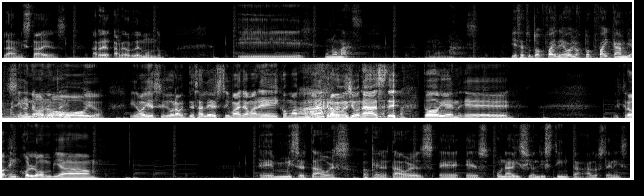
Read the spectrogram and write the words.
las amistades alre- alrededor del mundo. Y Uno más. uno más. Y ese es tu top 5 de hoy. Los top 5 cambian. Mañana sí, no, no, obvio. Y no, oye, seguramente sale esto y me va a llamar, hey, ¿cómo, cómo Ah. así que no me mencionaste? Todo bien. eh, creo en Colombia, eh, Mr. Towers. Ok. Mr. Towers eh, es una visión distinta a los tenis.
